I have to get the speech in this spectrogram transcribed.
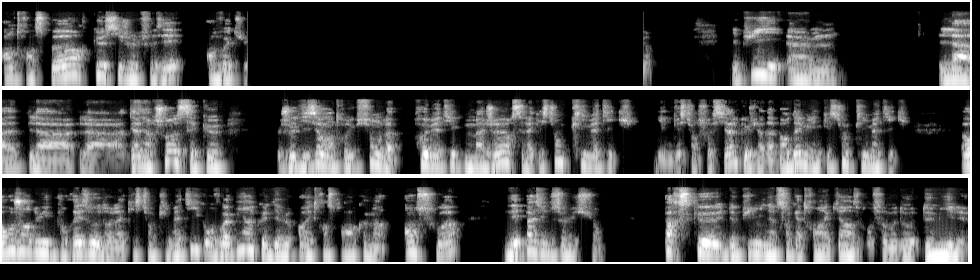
en transport que si je le faisais en voiture? Et puis, la, dernière chose, c'est que, je le disais en introduction, la problématique majeure, c'est la question climatique. Il y a une question sociale que je viens d'aborder, mais il y a une question climatique. Or, aujourd'hui, pour résoudre la question climatique, on voit bien que le développement des transports en commun en soi n'est pas une solution parce que depuis 1995, grosso modo 2000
